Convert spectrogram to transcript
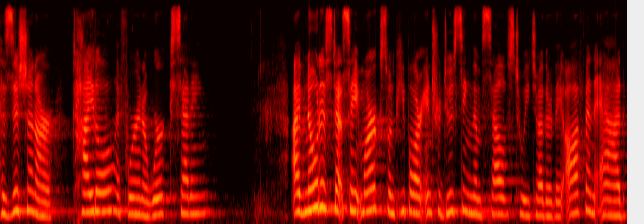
position, our title, if we're in a work setting. I've noticed at St. Mark's when people are introducing themselves to each other, they often add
